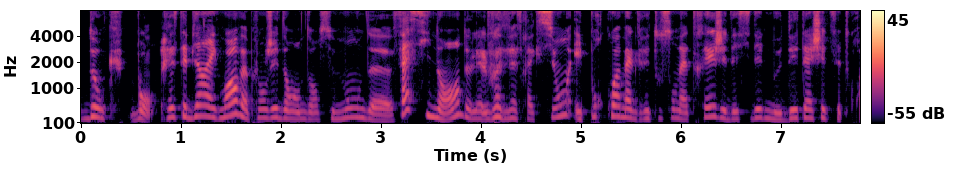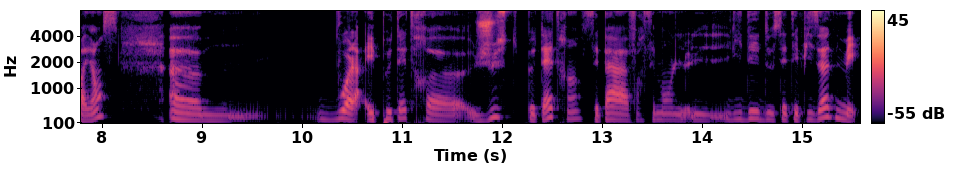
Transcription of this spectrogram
Donc, bon, restez bien avec moi, on va plonger dans, ce monde euh, fascinant de la loi de l'attraction et pourquoi, malgré tout son attrait, j'ai décidé de me détacher de cette croyance. Euh, voilà, et peut-être, euh, juste peut-être, hein, c'est pas forcément l'idée de cet épisode, mais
